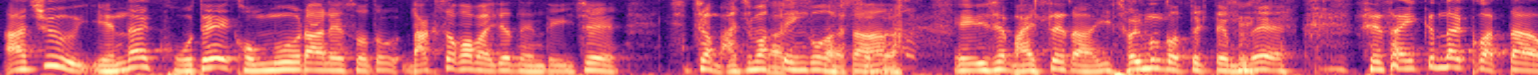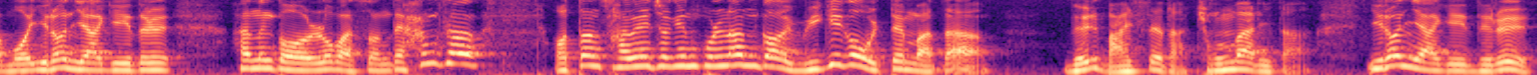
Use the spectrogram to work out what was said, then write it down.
아주 옛날 고대 건물 안에서도 낙서가 발견됐는데 이제 진짜 마지막 때인 것 같다. 말세다. 예, 이제 말세다. 이 젊은 것들 때문에 세상이 끝날 것 같다. 뭐 이런 이야기들 하는 걸로 봤었는데 항상 어떤 사회적인 혼란과 위기가 올 때마다 늘 말세다, 종말이다. 이런 이야기들을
